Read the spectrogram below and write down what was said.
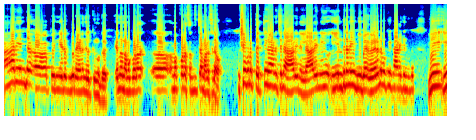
ആര്യന്റെ പിന്നീട് കൂടെയാണ് നിൽക്കുന്നത് എന്ന് നമുക്കിവിടെ നമുക്കിവിടെ ശ്രദ്ധിച്ചാൽ മനസ്സിലാവും. പക്ഷെ ഇവിടെ തെറ്റ് കാണിച്ചതിന് ആര്യനില്ല ആളിന് ഈ എന്തിനാണ് ഈ വിരൽ പൊക്കി കാണിക്കുന്നത്? ഈ ഈ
